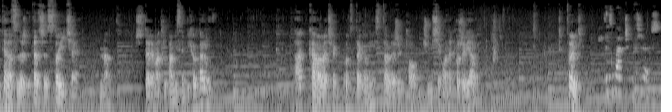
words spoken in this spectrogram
I teraz leży, stoicie nad czterema trupami sępichokarów, a kawałeczek od tego miejsca leży to, czym się one pożywiały. Co robicie? Idę zobaczyć los.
